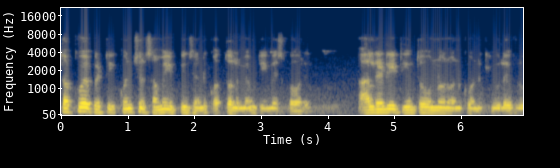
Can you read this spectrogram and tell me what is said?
తక్కువే పెట్టి కొంచెం సమయం ఇప్పించండి కొత్త వాళ్ళు మేము టీం వేసుకోవాలి. ఆల్రెడీ టీంతో ఉన్నాను అనుకోండి క్యూ లైఫ్లు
